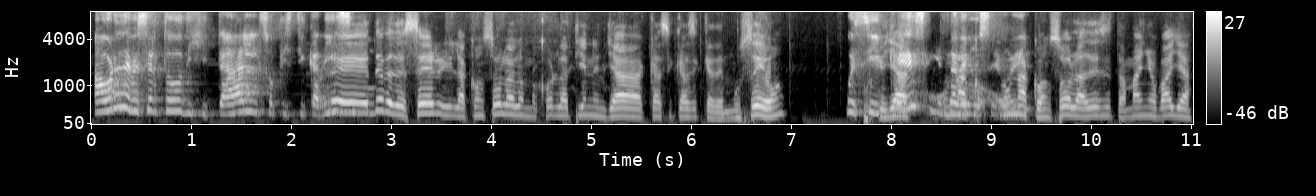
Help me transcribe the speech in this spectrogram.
Ahora debe ser todo digital, sofisticadísimo. Eh, debe de ser, y la consola a lo mejor la tienen ya casi casi que de museo. pues sí, ya es una, de museo. una ¿eh? consola de ese tamaño, vaya,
